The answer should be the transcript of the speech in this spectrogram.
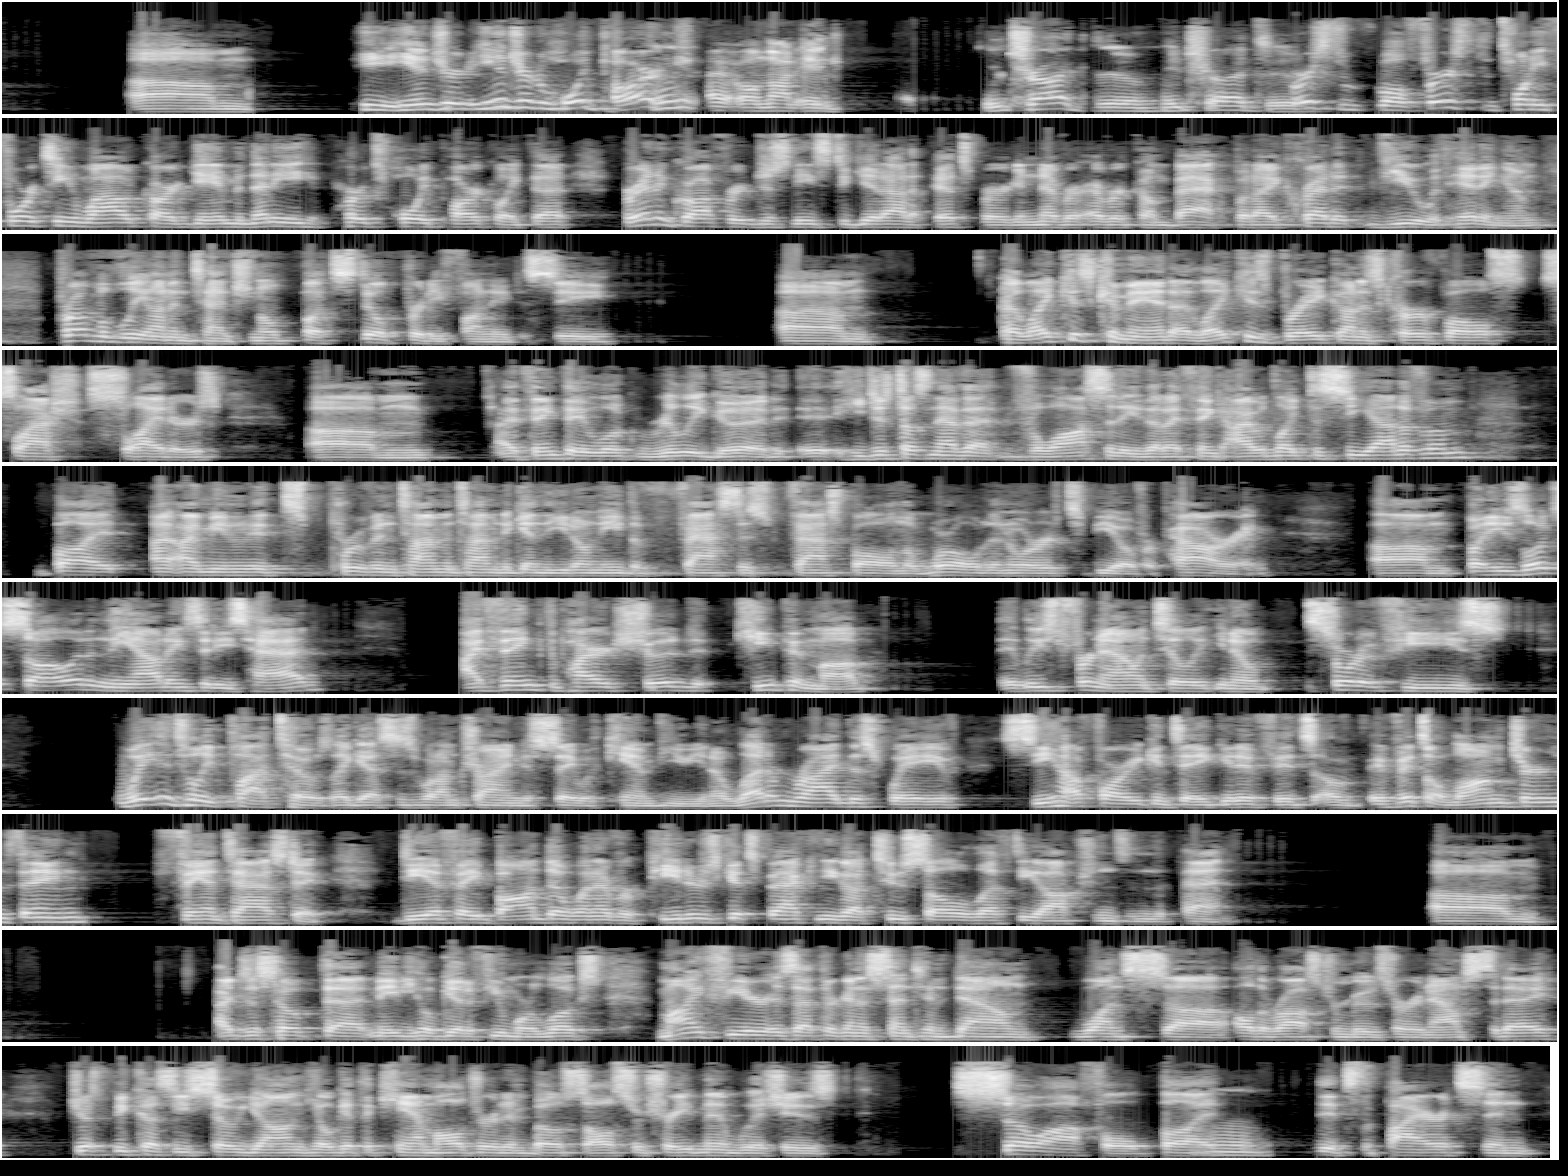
Um, he, he injured he injured Hoy Park. Uh, well, not injured. He tried to. He tried to. First, well, first the 2014 wild card game, and then he hurts Hoy Park like that. Brandon Crawford just needs to get out of Pittsburgh and never ever come back. But I credit Vieaux with hitting him, probably unintentional, but still pretty funny to see. Um, I like his command. I like his break on his curveballs slash sliders. Um, I think they look really good. It, he just doesn't have that velocity that I think I would like to see out of him. But I, I, mean, it's proven time and time and again that you don't need the fastest fastball in the world in order to be overpowering. Um, but he's looked solid in the outings that he's had. I think the Pirates should keep him up, at least for now, until, you know, sort of he's wait until he plateaus, I guess is what I'm trying to say with Cam Vieaux. You know, let him ride this wave, see how far he can take it. If it's a if it's a long term thing, fantastic. DFA Banda whenever Peters gets back and you got two solid lefty options in the pen. Um I just hope that maybe he'll get a few more looks. My fear is that they're going to send him down once uh, all the roster moves are announced today, just because he's so young. He'll get the Cam Alldred and Beau Sulser treatment, which is so awful, but mm. it's the Pirates, and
